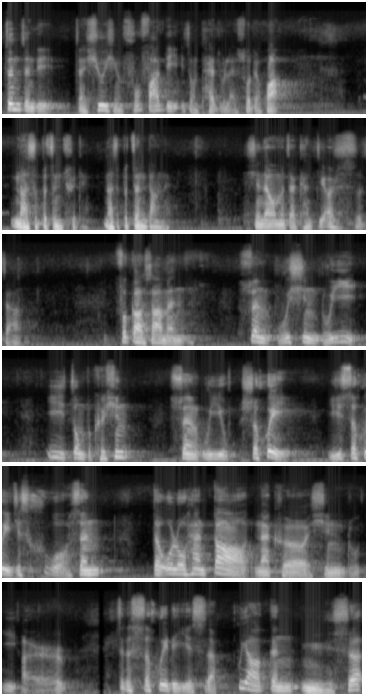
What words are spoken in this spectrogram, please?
真正的在修行佛法的一种态度来说的话，那是不正确的，那是不正当的。现在我们再看第二十四章，佛告沙门：顺无信如意。义众不可信，顺无以社会，以实惠即是获生得阿罗汉道，那可心如意耳。这个社会的意思啊，不要跟女色，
